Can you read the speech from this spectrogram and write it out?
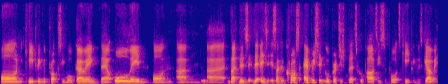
on keeping the proxy war going. They are all in on, um, uh, but it's, it's, it's, like across every single British political party supports keeping this going.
